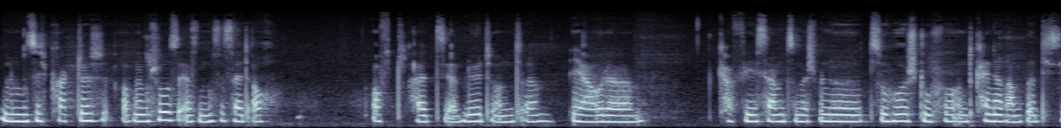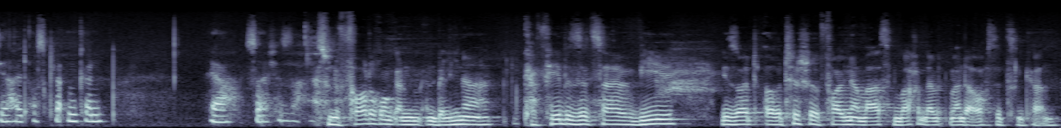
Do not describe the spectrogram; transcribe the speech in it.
Und dann muss ich praktisch auf meinem Schoß essen. Das ist halt auch oft halt sehr blöd. Und ähm, ja, oder Cafés haben zum Beispiel eine zu hohe Stufe und keine Rampe, die sie halt ausklappen können. Ja, solche Sachen. Hast du eine Forderung an, an Berliner Kaffeebesitzer, wie ihr sollt eure Tische folgendermaßen machen, damit man da auch sitzen kann?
